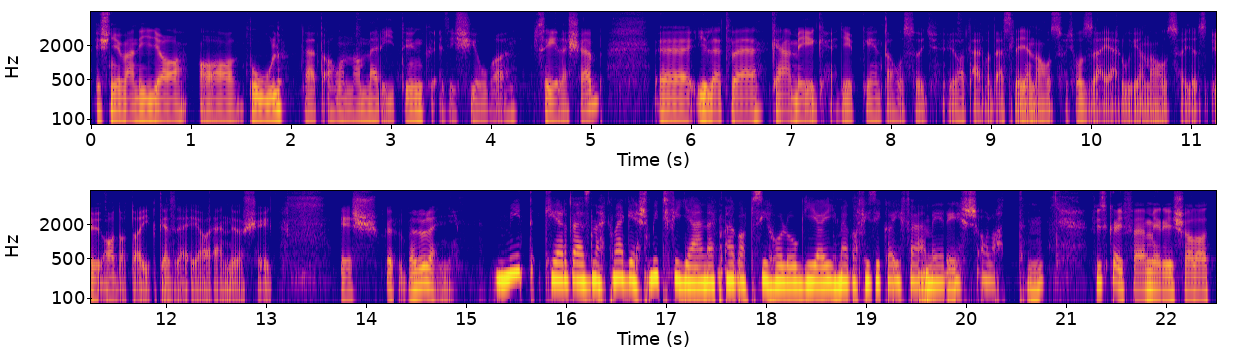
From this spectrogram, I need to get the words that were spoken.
és nyilván így a, a pool, tehát ahonnan merítünk, ez is jóval szélesebb, illetve kell még egyébként ahhoz, hogy ő határvadász legyen, ahhoz, hogy hozzájáruljon ahhoz, hogy az ő adatait kezelje a rendőrség. És körülbelül ennyi. Mit kérdeznek meg, és mit figyelnek meg a pszichológiai, meg a fizikai felmérés alatt? Hmm. Fizikai felmérés alatt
